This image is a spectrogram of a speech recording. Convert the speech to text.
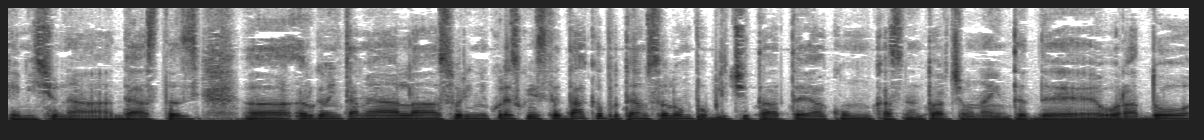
emisiunea de astăzi. Uh, rugămintea mea la Sorin Niculescu este dacă putem să luăm publicitate acum ca să ne întoarcem înainte de ora 2.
